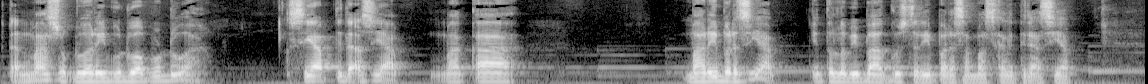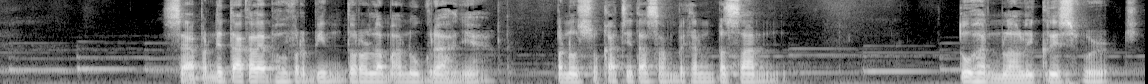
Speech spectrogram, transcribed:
Dan masuk 2022 Siap tidak siap Maka mari bersiap. Itu lebih bagus daripada sama sekali tidak siap saya Pendeta Kaleb Hofer Bintor dalam anugerahnya penuh sukacita sampaikan pesan Tuhan melalui Chris Words.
